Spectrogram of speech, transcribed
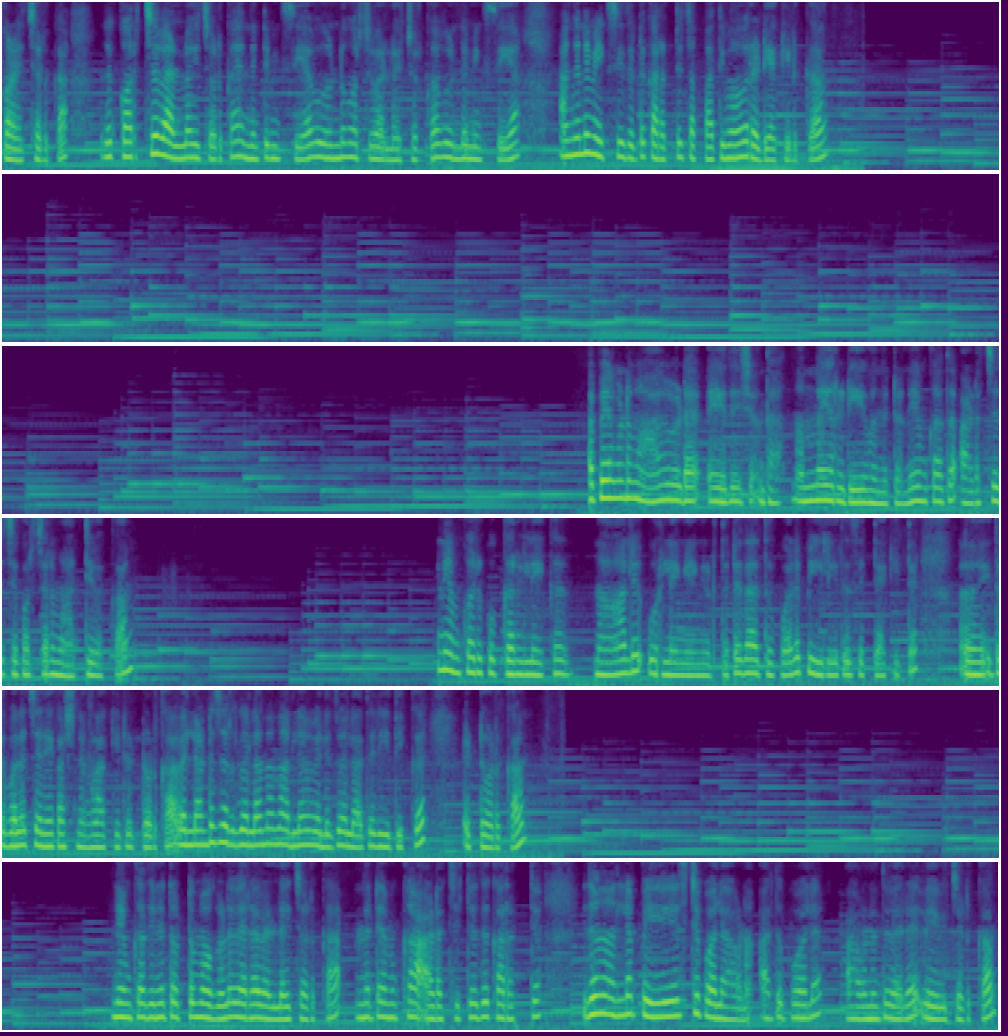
കുഴച്ചെടുക്കുക. അത് കുറച്ച് വെള്ളം ഒഴിച്ചെടുക്കുക എന്നിട്ട് മിക്സ് ചെയ്യുക. വീണ്ടും കുറച്ച് വെള്ളം ഒഴിച്ചെടുക്കുക വീണ്ടും മിക്സ് ചെയ്യുക. അങ്ങനെ മിക്സ് ചെയ്തിട്ട് കറക്റ്റ് ചപ്പാത്തി മാവ് റെഡിയാക്കി എടുക്കുക. അപ്പോൾ നമ്മുടെ മാവ് ഇവിടെ ഏകദേശം എന്താ നന്നായി റെഡി ആയി വന്നിട്ടുണ്ട്. നമുക്കത് അടച്ച് വെച്ച് കുറച്ച് നേരം മാറ്റി വെക്കാം. ഇനി നമുക്കൊരു കുക്കറിലേക്ക് നാല് ഉരുളങ്ങ എടുത്തിട്ട് ഇത് അതുപോലെ പീൽ ചെയ്ത് സെറ്റാക്കിയിട്ട് ഇതുപോലെ ചെറിയ കഷ്ണങ്ങളാക്കിയിട്ട് ഇട്ട് കൊടുക്കുക വല്ലാണ്ട് ചെറുതല്ല എന്നാൽ നല്ല വലുതും അല്ലാത്ത രീതിക്ക് ഇട്ട് കൊടുക്കാം. നമുക്കതിന് തൊട്ട് മുകളിൽ വരെ വെള്ളം എന്നിട്ട് നമുക്ക് അടച്ചിട്ട് ഇത് കറക്റ്റ് ഇത് നല്ല പേസ്റ്റ് പോലെ ആവണം. അതുപോലെ ആവണത് വരെ വേവിച്ചെടുക്കാം.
